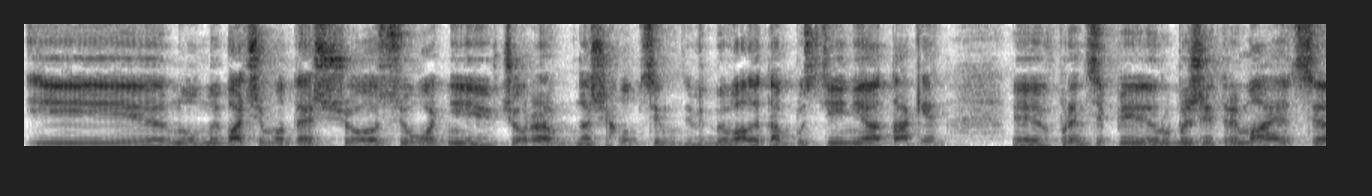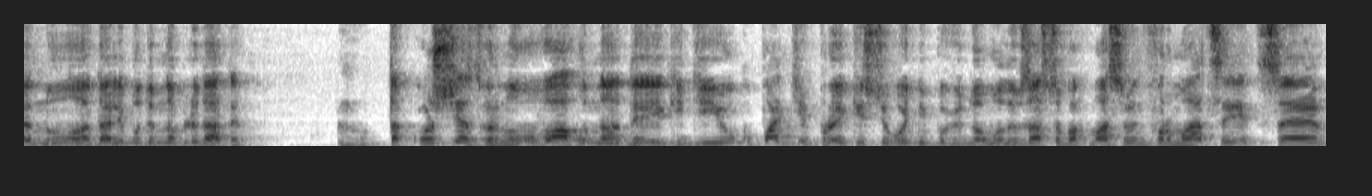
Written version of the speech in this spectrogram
і ну, ми бачимо те, що сьогодні і вчора наші хлопці відбивали там постійні атаки. Е, В принципі, рубежі тримаються, ну а далі будемо наблюдати. Також я звернув увагу на деякі дії окупантів, про які сьогодні повідомили в засобах масової інформації. Це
